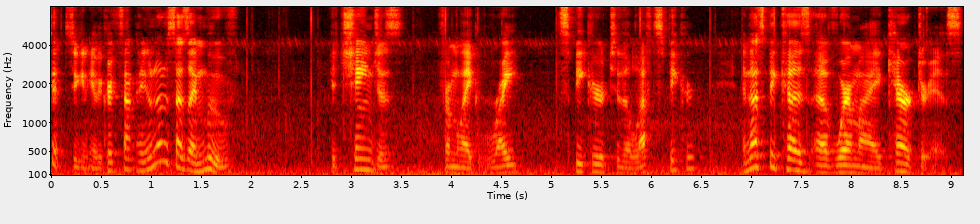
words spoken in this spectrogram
Good, so you can hear the cricket sound. And you'll notice as I move, it changes from like right speaker to the left speaker. And that's because of where my character is.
